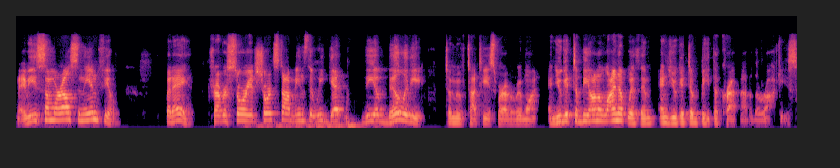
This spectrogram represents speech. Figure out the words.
Maybe he's somewhere else in the infield. But hey, Trevor Story at shortstop means that we get the ability to move Tatis wherever we want. And you get to be on a lineup with him and you get to beat the crap out of the Rockies.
